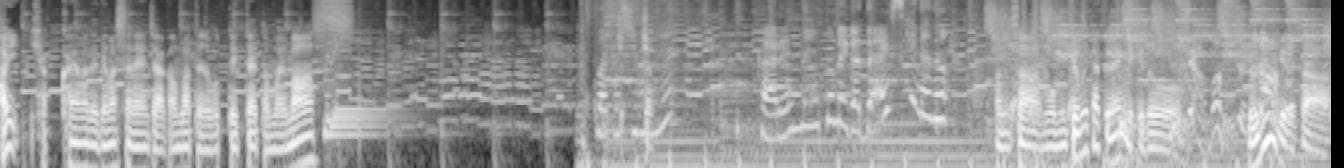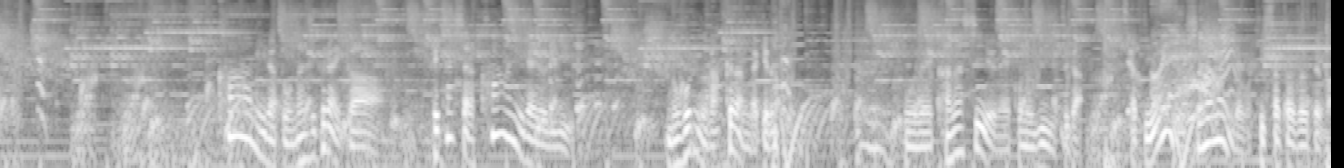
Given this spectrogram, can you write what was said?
はい100回まで出ましたね。じゃあ頑張って登っていきたいと思います。私はね可憐な乙女が大好きなの。あのさもう認めたくないんだけどヨリンゲルさカーミラと同じくらいか下手したらカーミラより登るの楽なんだけど。もうね悲しいよねこの技術が。だってヨリンゲル死なないんだもん必殺技打てば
